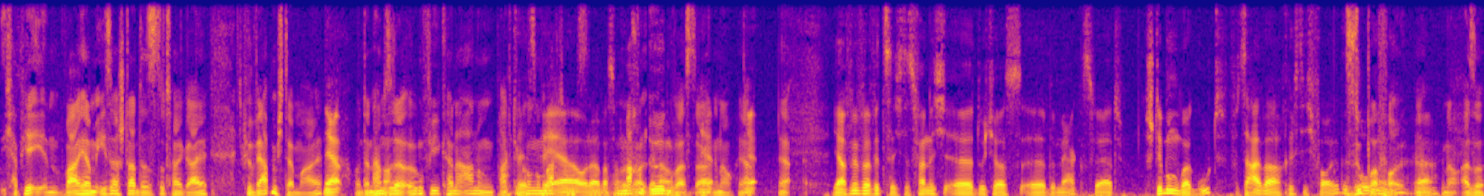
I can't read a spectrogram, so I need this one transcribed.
ich habe hier war hier am ESA-Stand, das ist total geil, ich bewerbe mich da mal. Ja. Und dann haben sie da irgendwie, keine Ahnung, ein Praktikum gemacht und oder was auch machen immer, genau. irgendwas da, Ja. genau. Ja. Ja. Ja. Ja, auf jeden Fall witzig. Das fand ich äh, durchaus äh, bemerkenswert. Stimmung war gut, Saal war richtig voll. Super voll. Ja. Genau. Also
